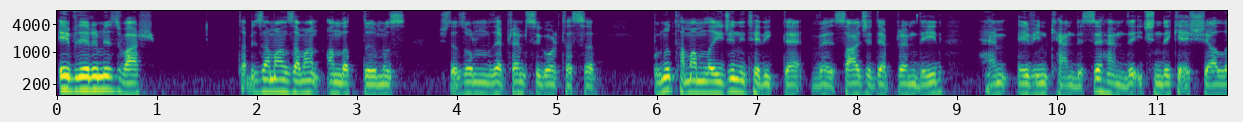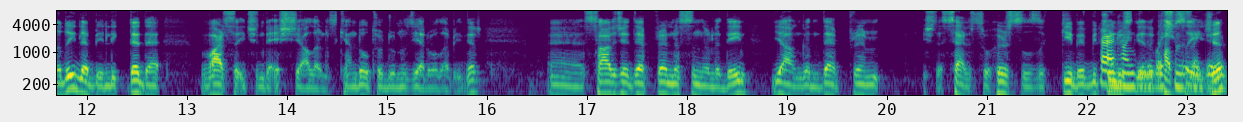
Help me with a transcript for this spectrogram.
Evlerimiz var. Tabii zaman zaman anlattığımız işte zorunlu deprem sigortası bunu tamamlayıcı nitelikte ve sadece deprem değil hem evin kendisi hem de içindeki eşyalarıyla birlikte de varsa içinde eşyalarınız kendi oturduğunuz yer olabilir. Ee, sadece depremle sınırlı değil yangın, deprem, işte sel, su, hırsızlık gibi bütün Herhangi riskleri kapsayıcı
